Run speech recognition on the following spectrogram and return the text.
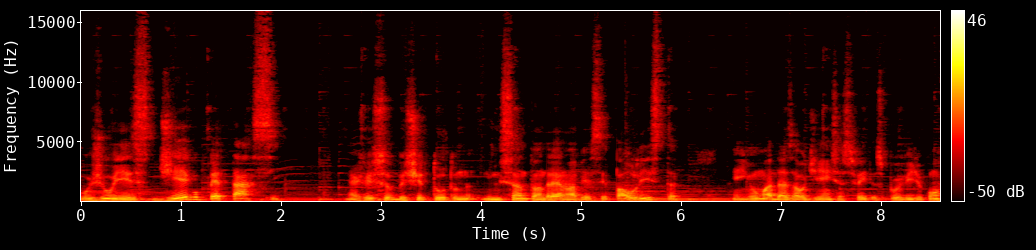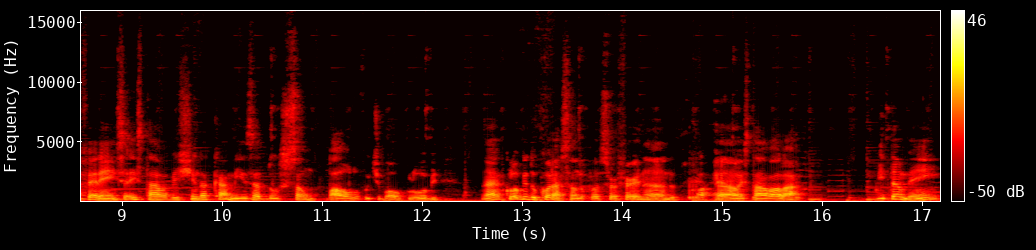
O juiz Diego Petassi, né, juiz substituto em Santo André, no ABC Paulista, em uma das audiências feitas por videoconferência, estava vestindo a camisa do São Paulo Futebol Clube, né, clube do coração do professor Fernando. Correto. Então estava lá. E também,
